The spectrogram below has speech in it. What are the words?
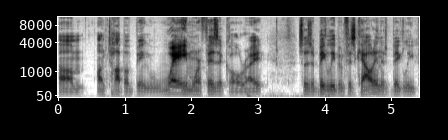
Um, on top of being way more physical, right? So there's a big leap in physicality and there's a big leap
